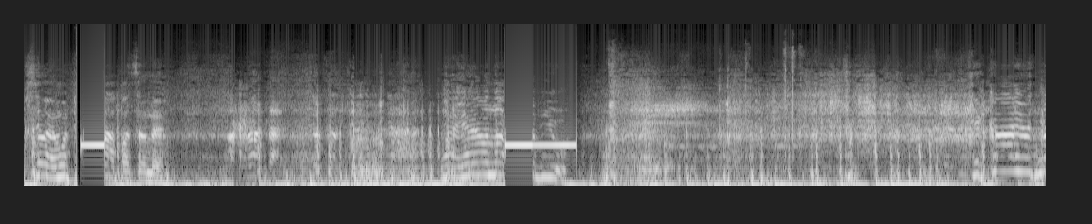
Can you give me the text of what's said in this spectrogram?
Все, ему пи***а, пацаны. Не, я його на бью. Тікають на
